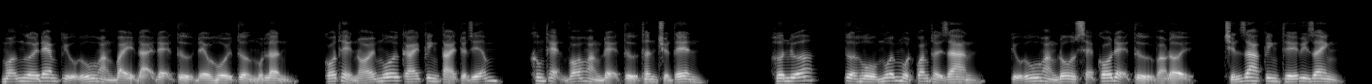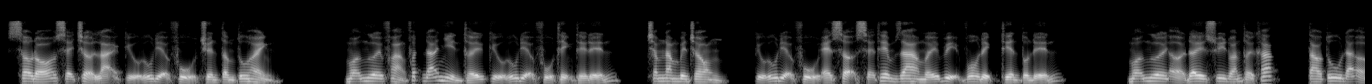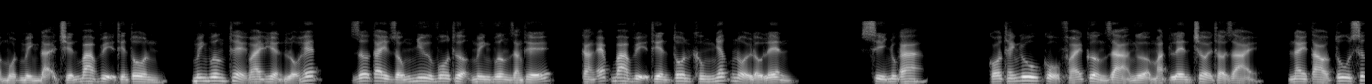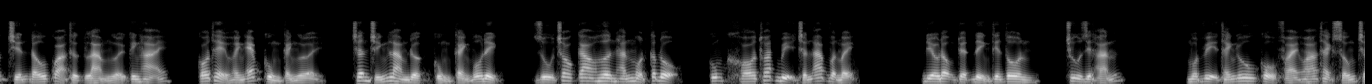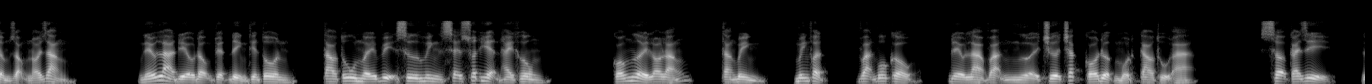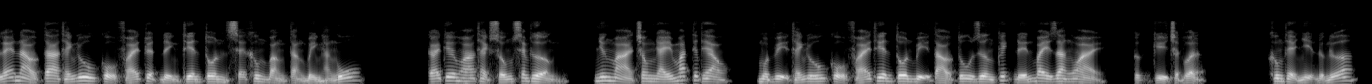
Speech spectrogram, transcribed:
Mọi người đem cửu u hoàng bảy đại đệ tử đều hồi tưởng một lần, có thể nói mỗi cái kinh tài tuyệt diễm, không thẹn võ hoàng đệ tử thân truyền tên. Hơn nữa, tựa hồ mỗi một quãng thời gian, cửu u hoàng đô sẽ có đệ tử vào đời, chiến gia kinh thế uy danh, sau đó sẽ trở lại cửu u địa phủ chuyên tâm tu hành. Mọi người phảng phất đã nhìn thấy cửu u địa phủ thịnh thế đến, trăm năm bên trong, cửu u địa phủ e sợ sẽ thêm ra mấy vị vô địch thiên tôn đến. Mọi người ở đây suy đoán thời khắc, Tào Tu đã ở một mình đại chiến ba vị thiên tôn, Minh Vương thể vai hiển lộ hết, giơ tay giống như vô thượng Minh Vương dáng thế, càng ép ba vị thiên tôn không nhấc nổi đầu lên. Xì nhục a. Có thánh lưu cổ phái cường giả ngửa mặt lên trời thở dài, này Tào Tu sức chiến đấu quả thực làm người kinh hãi, có thể hoành ép cùng cảnh người, chân chính làm được cùng cảnh vô địch, dù cho cao hơn hắn một cấp độ, cũng khó thoát bị chấn áp vận mệnh. Điều động tuyệt đỉnh thiên tôn, chu diệt hắn. Một vị thánh lưu cổ phái hóa thạch sống trầm giọng nói rằng, nếu là điều động tuyệt đỉnh thiên tôn, Tào Tu mấy vị sư huynh sẽ xuất hiện hay không? Có người lo lắng, Tàng Bình, Minh Phật, Vạn Vô Cầu, đều là vạn người chưa chắc có được một cao thủ a. Sợ cái gì, lẽ nào ta thánh lưu cổ phái tuyệt đỉnh thiên tôn sẽ không bằng Tàng Bình hàng ngũ? Cái kia hóa thạch sống xem thường, nhưng mà trong nháy mắt tiếp theo, một vị thánh lưu cổ phái thiên tôn bị Tào Tu dương kích đến bay ra ngoài, cực kỳ chật vật. Không thể nhịn được nữa.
